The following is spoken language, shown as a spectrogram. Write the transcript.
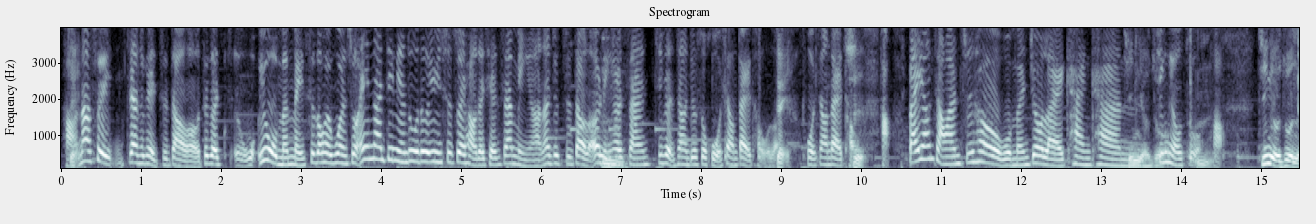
好，那所以这样就可以知道了。这个我因为我们每次都会问说，哎，那今年度这个运势最好的前三名啊，那就知道了。二零二三基本上就是火象带头了。对，火象带头。是。好，白羊讲完之后，我们就来看看金牛座。金牛座。嗯，好。金牛座呢，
